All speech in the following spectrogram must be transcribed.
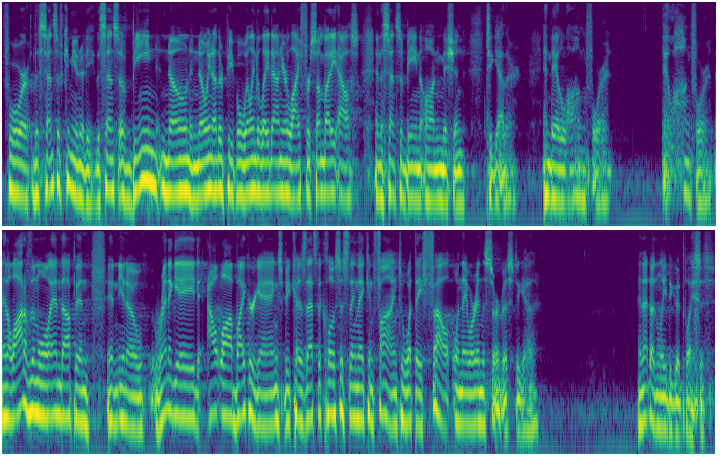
for the sense of community, the sense of being known and knowing other people, willing to lay down your life for somebody else, and the sense of being on mission together. And they long for it. They long for it. And a lot of them will end up in, in, you know, renegade outlaw biker gangs because that's the closest thing they can find to what they felt when they were in the service together. And that doesn't lead to good places.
